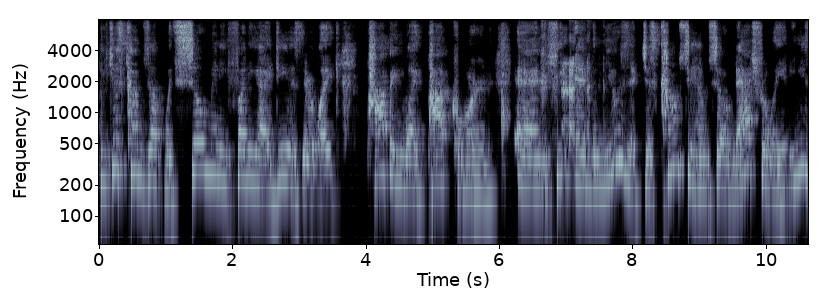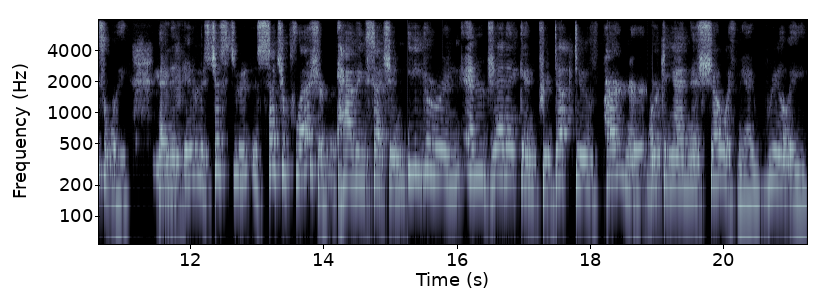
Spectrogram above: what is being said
He just comes up with so many funny ideas. They're like popping like popcorn, and he, and the music just comes to him so naturally and easily. And it, it was just such a pleasure having such an eager and energetic and productive partner working on this show with me. I really,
